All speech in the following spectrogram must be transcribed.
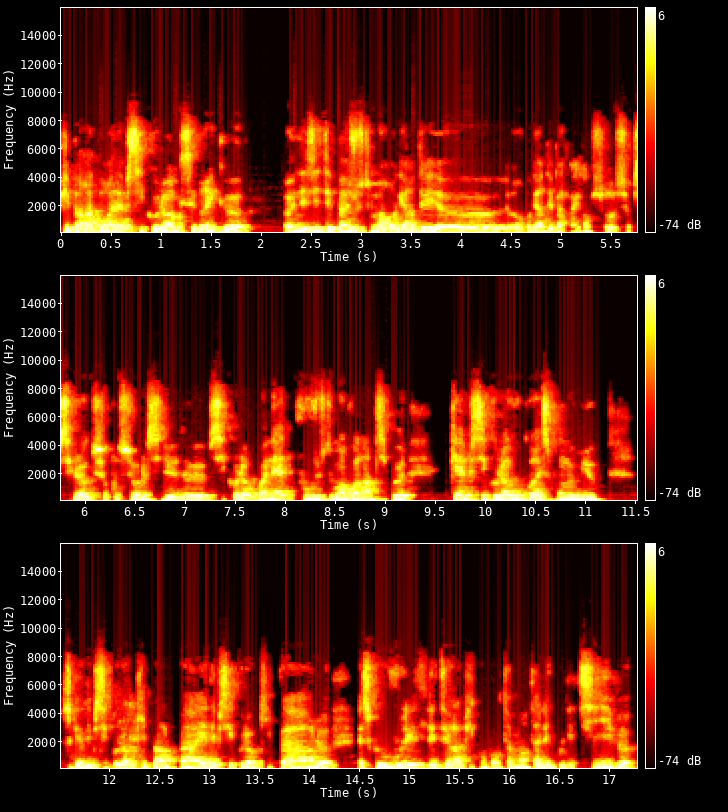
Puis par rapport à la psychologue, c'est vrai que n'hésitez pas justement à regarder, euh, regarder bah, par exemple sur, psychologue, sur, le site de psychologue.net pour justement voir un petit peu quel psychologue vous correspond le mieux. Parce qu'il y a des psychologues qui parlent pas, il y a des psychologues qui parlent. Est-ce que vous voulez les thérapies comportementales et cognitives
